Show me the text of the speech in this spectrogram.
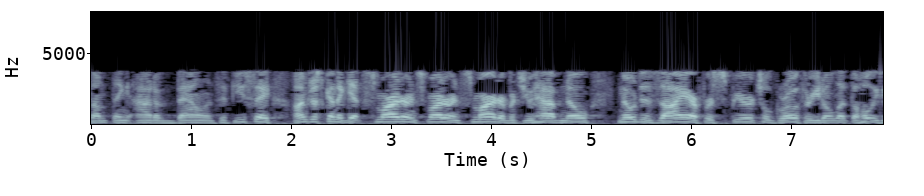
something out of balance. If you say, "I'm just going to get smarter and smarter and smarter," but you have no no desire for spiritual growth, or you don't let the Holy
